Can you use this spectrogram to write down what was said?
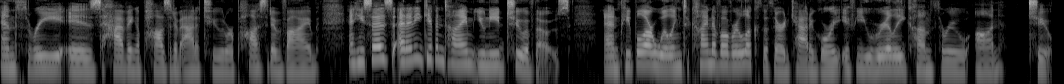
and three is having a positive attitude or positive vibe. And he says at any given time, you need two of those. And people are willing to kind of overlook the third category if you really come through on two.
